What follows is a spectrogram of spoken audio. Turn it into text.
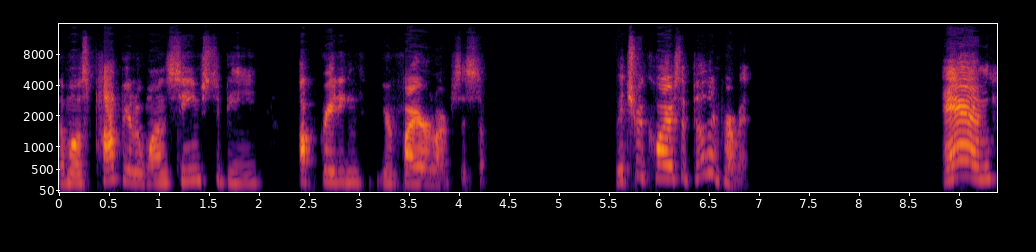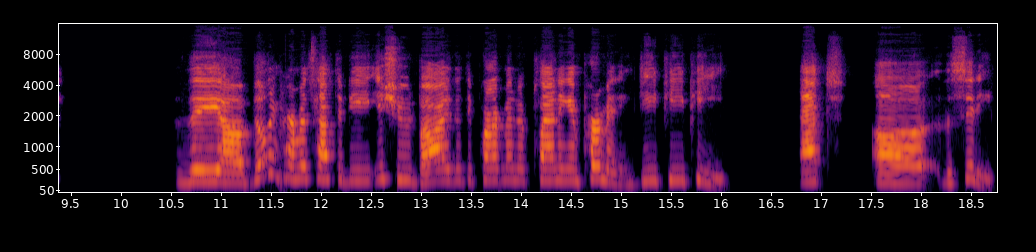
the most popular one seems to be upgrading your fire alarm system, which requires a building permit. And the uh, building permits have to be issued by the Department of Planning and Permitting, DPP, at uh, the city.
